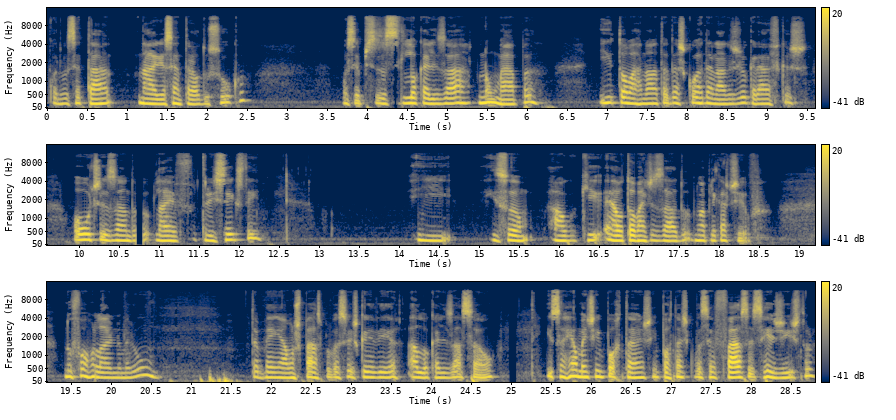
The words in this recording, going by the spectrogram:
quando você está na área central do suco, você precisa se localizar no mapa e tomar nota das coordenadas geográficas ou utilizando Live 360 e isso é algo que é automatizado no aplicativo. No formulário número 1, um, também há um espaço para você escrever a localização. Isso é realmente importante, é importante que você faça esse registro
